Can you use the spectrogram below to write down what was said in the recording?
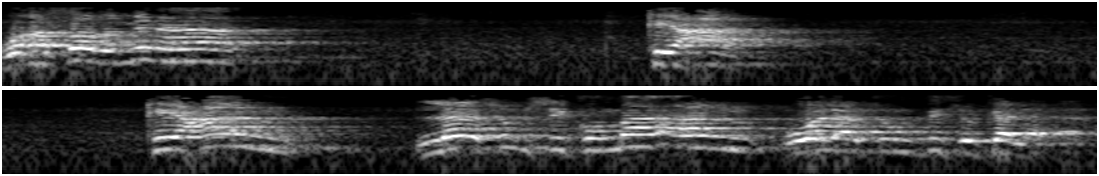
وأصاب منها قيعان. قيعان لا تمسك ماء ولا تنبت كلأ.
